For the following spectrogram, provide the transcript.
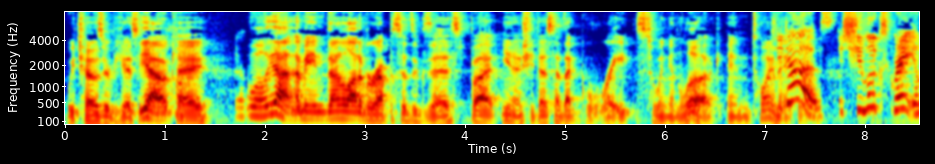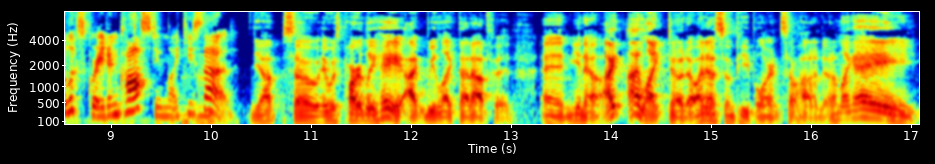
we chose her because yeah, okay. Well, yeah, I mean, not a lot of her episodes exist, but you know, she does have that great swinging look in Toy She does. She looks great. It looks great in costume, like you Mm-hmm. said. Yep. So it was partly, hey, I, we like that outfit, and you know, I, I like Dodo. I know some people aren't so hot on Dodo. I'm like, hey,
